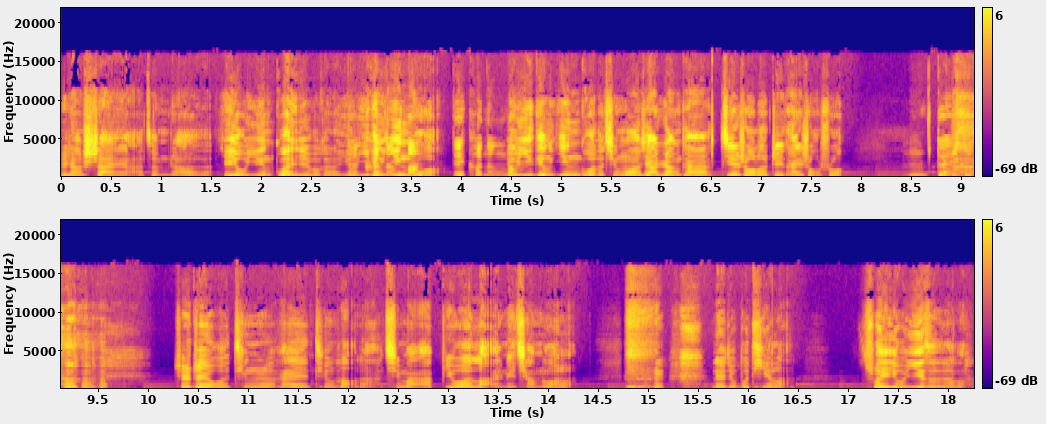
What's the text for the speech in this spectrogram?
非常善呀，怎么着的，也有一定关系吧？可能有一定因果，对，可能吧有。一定因果的情况下，让他接受了这台手术。嗯，对，其实这我听着还挺好的，起码比我姥爷那强多了，那就不提了。说一有意思的吧，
